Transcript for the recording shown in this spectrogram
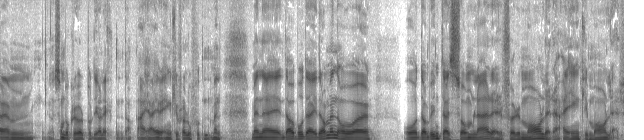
eh, Som dere hører på dialekten, da. Nei, jeg er egentlig fra Lofoten, men, men eh, da bodde jeg i Drammen, og, eh, og da begynte jeg som lærer for malere. Jeg er egentlig maler.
